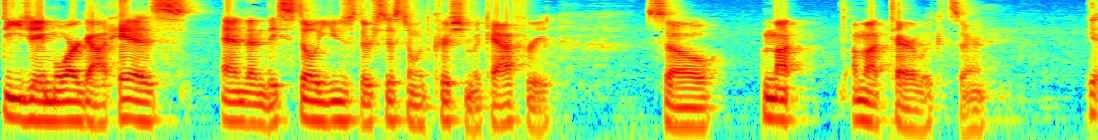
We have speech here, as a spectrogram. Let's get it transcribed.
DJ Moore got his, and then they still use their system with Christian McCaffrey. So I'm not I'm not terribly concerned. Yeah,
